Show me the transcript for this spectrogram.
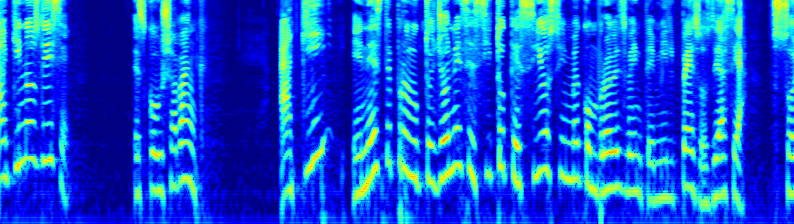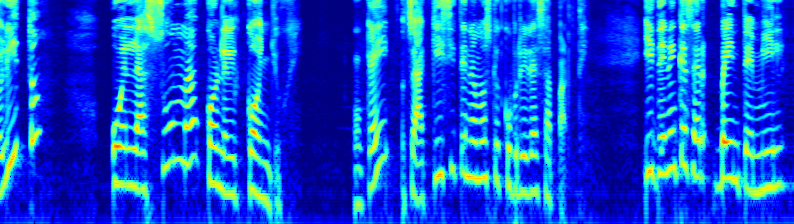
Aquí nos dice Scotiabank, aquí en este producto yo necesito que sí o sí me compruebes 20 mil pesos, ya sea solito o en la suma con el cónyuge. ¿Ok? O sea, aquí sí tenemos que cubrir esa parte. Y tienen que ser 20 mil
